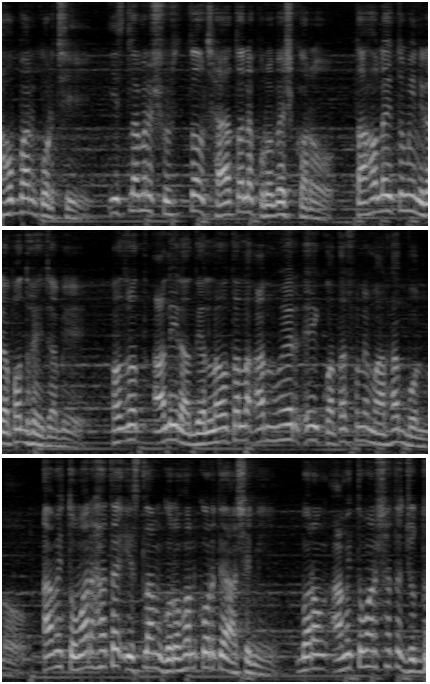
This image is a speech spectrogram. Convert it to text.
আহ্বান করছি। ইসলামের সুশীতল ছায়াতলে প্রবেশ করো, তাহলেই তুমি নিরাপদ হয়ে যাবে। হজরত আলী রাদিয়াল্লাহ তালা আনহুয়ের এই কথা শুনে মারহাব বলল, আমি তোমার হাতে ইসলাম গ্রহণ করতে আসিনি, বরং আমি তোমার সাথে যুদ্ধ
